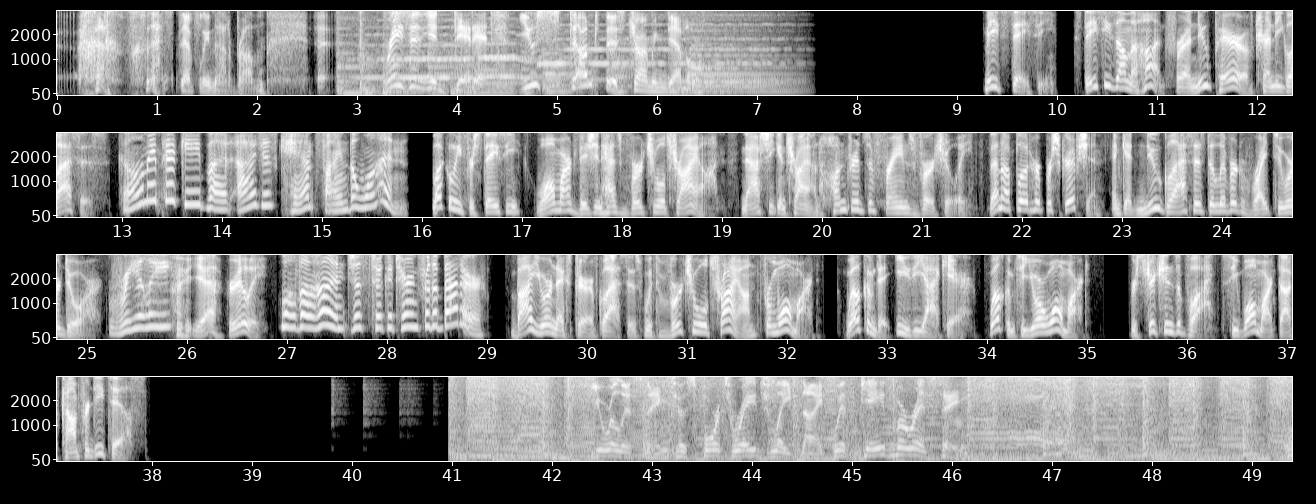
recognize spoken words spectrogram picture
that's definitely not a problem. Uh, Reese's, you did it. You stumped this charming devil. Meet Stacy. Stacy's on the hunt for a new pair of trendy glasses. Call me picky, but I just can't find the one. Luckily for Stacy, Walmart Vision has virtual try on. Now she can try on hundreds of frames virtually, then upload her prescription and get new glasses delivered right to her door. Really? yeah, really. Well, the hunt just took a turn for the better. Buy your next pair of glasses with virtual try on from Walmart. Welcome to Easy Eye Care. Welcome to your Walmart. Restrictions apply. See walmart.com for details. You are listening to Sports Rage Late Night with Gabe Morency.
